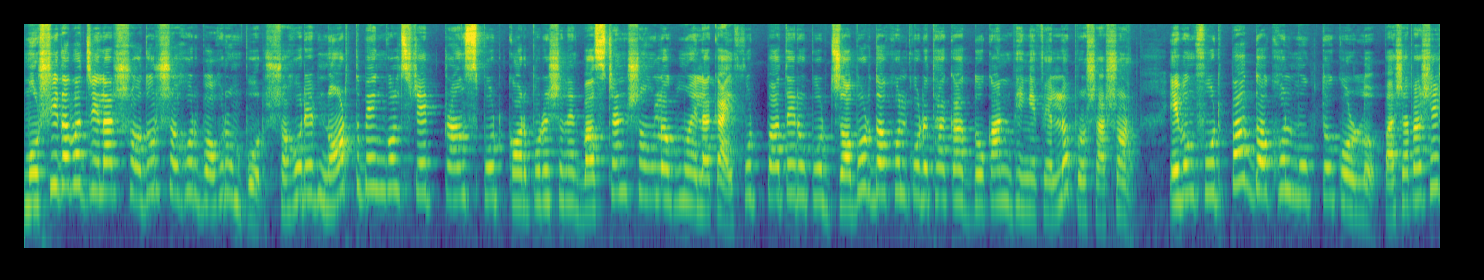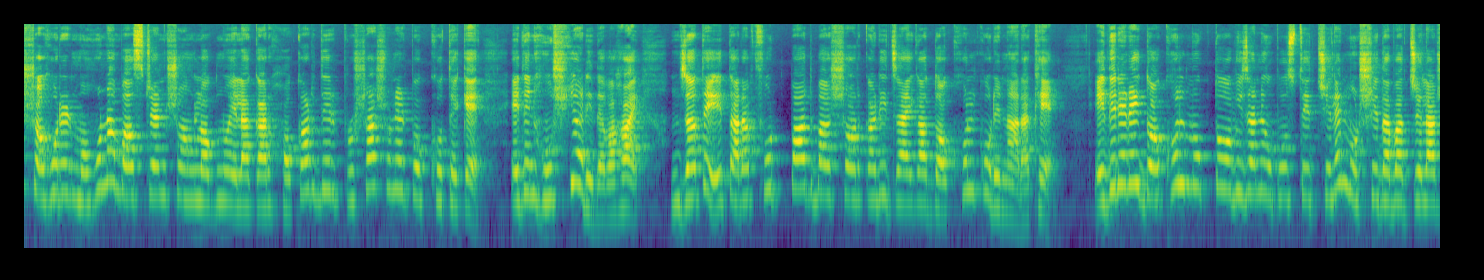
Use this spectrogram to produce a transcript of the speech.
মুর্শিদাবাদ জেলার সদর শহর বহরমপুর শহরের নর্থ বেঙ্গল স্টেট ট্রান্সপোর্ট কর্পোরেশনের বাসস্ট্যান্ড সংলগ্ন এলাকায় ফুটপাতের উপর জবরদখল করে থাকা দোকান ভেঙে ফেলল প্রশাসন এবং ফুটপাত দখল মুক্ত করল। পাশাপাশি শহরের মোহনা বাসস্ট্যান্ড সংলগ্ন এলাকার হকারদের প্রশাসনের পক্ষ থেকে এদিন হুঁশিয়ারি দেওয়া হয় যাতে তারা ফুটপাত বা সরকারি জায়গা দখল করে না রাখে। এদিনের এই দখলমুক্ত অভিযানে উপস্থিত ছিলেন মুর্শিদাবাদ জেলার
